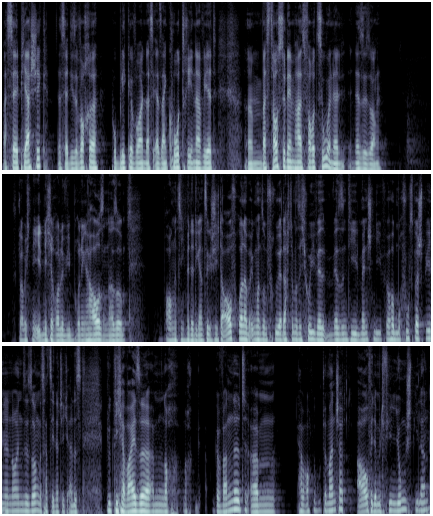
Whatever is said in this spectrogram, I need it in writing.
Marcel Piaschik. Das ist ja diese Woche publik geworden, dass er sein Co-Trainer wird. Ähm, was traust du dem HSV zu in der, in der Saison? ist, glaube ich, eine ähnliche Rolle wie Brünninghausen. Also brauchen jetzt nicht mehr die ganze Geschichte aufrollen, aber irgendwann so im Frühjahr dachte man sich, hui, wer, wer sind die Menschen, die für Homburg Fußball spielen in der neuen Saison? Das hat sich natürlich alles glücklicherweise ähm, noch, noch gewandelt. Ähm, haben auch eine gute Mannschaft, auch wieder mit vielen jungen Spielern.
